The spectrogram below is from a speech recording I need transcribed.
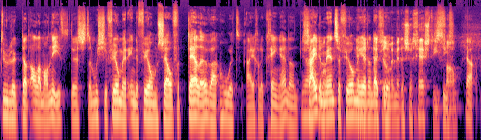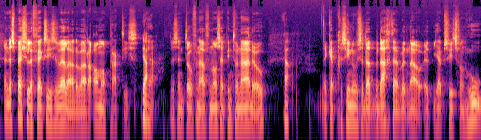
natuurlijk dat allemaal niet. Dus dan moest je veel meer in de film zelf vertellen wa- hoe het eigenlijk ging. Hè? Dan Ja, zeiden klopt. mensen veel meer dan dat veel je... meer met een suggestie Precies. van... Ja, En de special effects die ze wel hadden, waren allemaal praktisch. Ja. Ja. Dus in Tovenaar van Os heb je een tornado. Ja. Ik heb gezien hoe ze dat bedacht hebben. Nou, het- je hebt zoiets van, hoe,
